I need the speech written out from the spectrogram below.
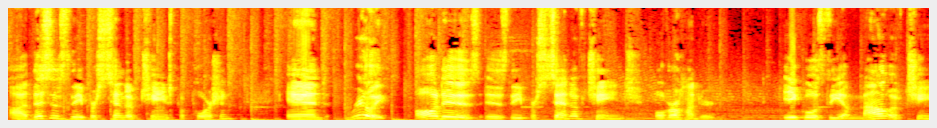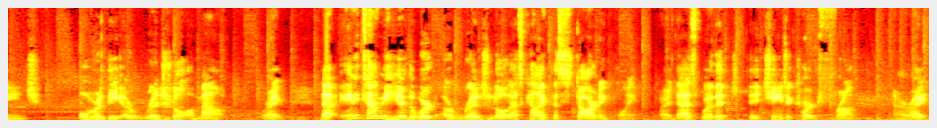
uh, this is the percent of change proportion, and really all it is is the percent of change over 100 equals the amount of change over the original amount, right? Now, anytime you hear the word original, that's kind of like the starting point, right? That's where the, the change occurred from, all right?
